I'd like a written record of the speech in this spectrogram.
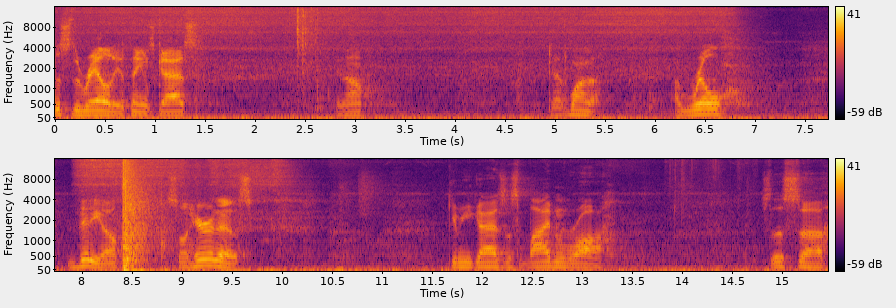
This is the reality of things, guys. You know, guys wanted a, a real video, so here it is. Giving you guys this live and raw. So this uh,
